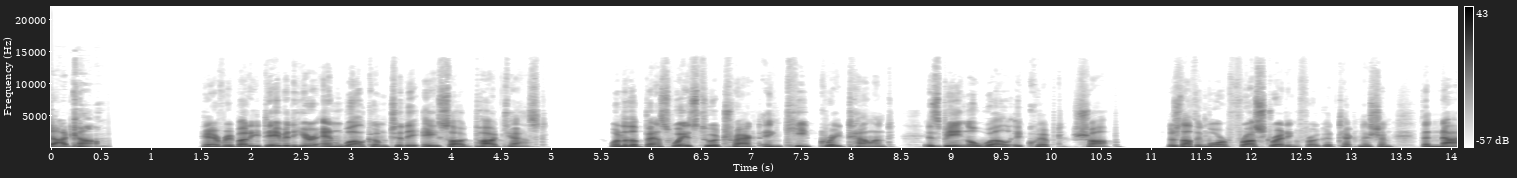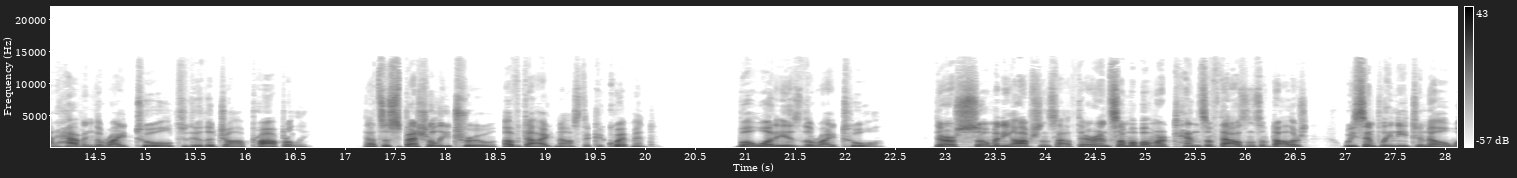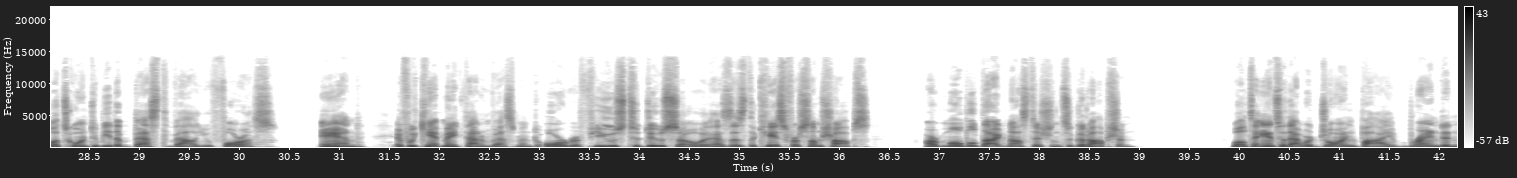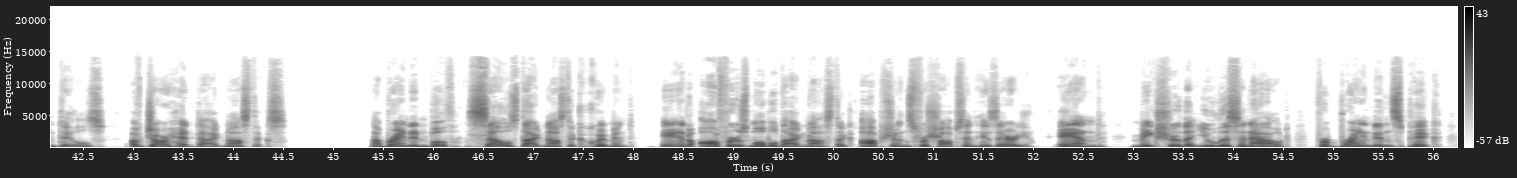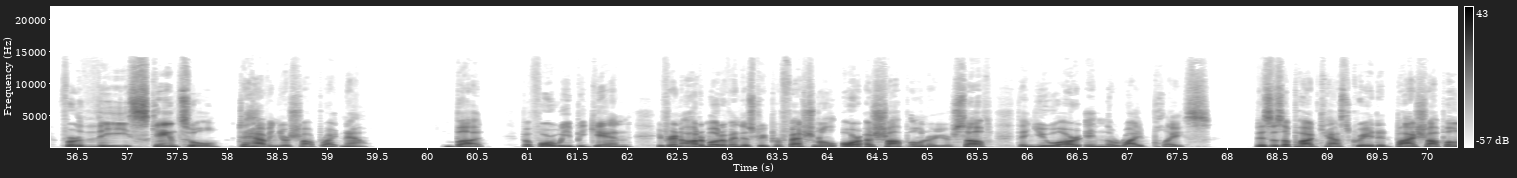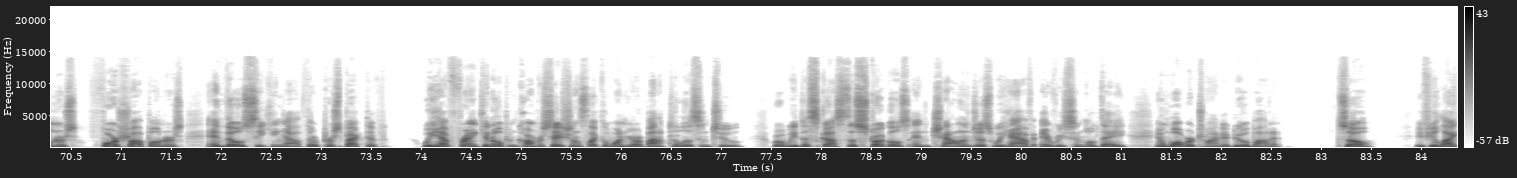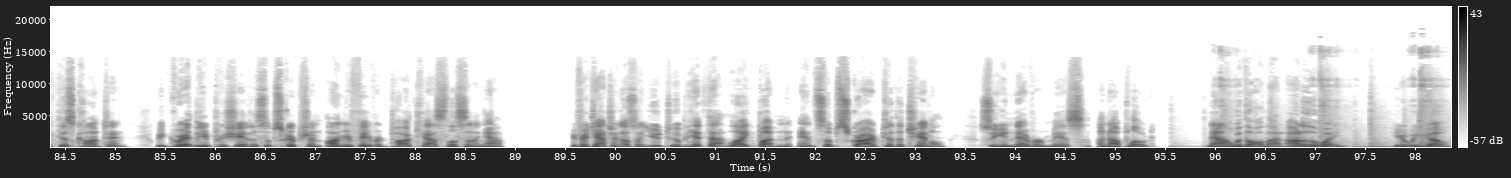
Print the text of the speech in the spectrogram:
Getshopware.com. Hey, everybody, David here, and welcome to the ASOG podcast. One of the best ways to attract and keep great talent is being a well equipped shop. There's nothing more frustrating for a good technician than not having the right tool to do the job properly. That's especially true of diagnostic equipment. But what is the right tool? There are so many options out there, and some of them are tens of thousands of dollars. We simply need to know what's going to be the best value for us. And if we can't make that investment or refuse to do so, as is the case for some shops, are mobile diagnosticians a good option? Well, to answer that, we're joined by Brandon Dills of Jarhead Diagnostics. Now, Brandon both sells diagnostic equipment and offers mobile diagnostic options for shops in his area. And make sure that you listen out for Brandon's pick for the scan tool to have in your shop right now. But before we begin, if you're an automotive industry professional or a shop owner yourself, then you are in the right place. This is a podcast created by shop owners for shop owners and those seeking out their perspective. We have frank and open conversations like the one you're about to listen to, where we discuss the struggles and challenges we have every single day and what we're trying to do about it. So, if you like this content, we'd greatly appreciate a subscription on your favorite podcast listening app. If you're catching us on YouTube, hit that like button and subscribe to the channel so you never miss an upload. Now, with all that out of the way, here we go.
